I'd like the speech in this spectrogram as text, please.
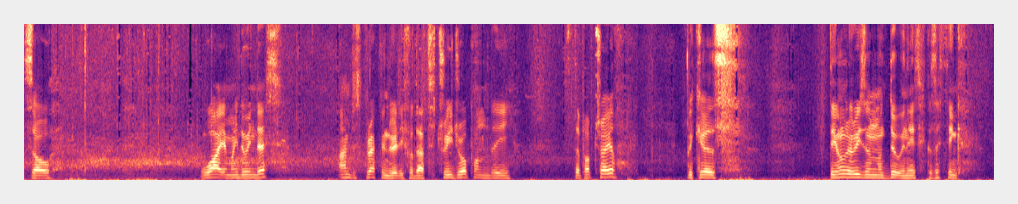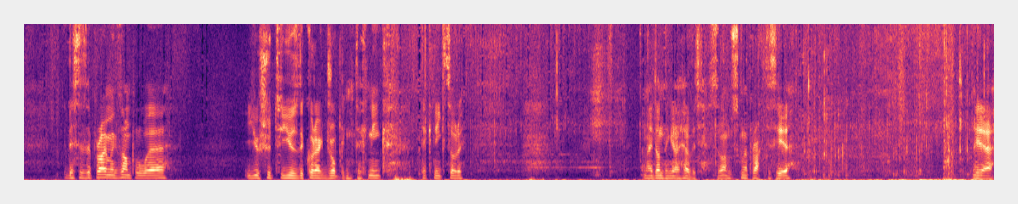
So why am I doing this? I'm just prepping really for that tree drop on the step up trail because the only reason I'm not doing it because I think this is a prime example where you should use the correct dropping technique technique sorry. And I don't think I have it so I'm just gonna practice here. Yeah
